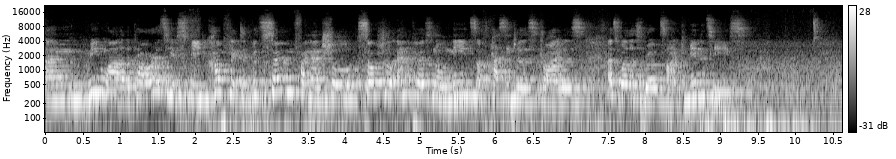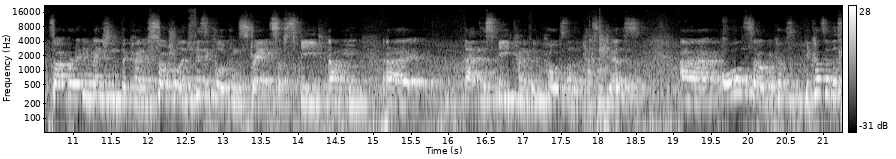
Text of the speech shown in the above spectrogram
Um, meanwhile, the priority of speed conflicted with certain financial, social, and personal needs of passengers, drivers, as well as roadside communities. So I've already mentioned the kind of social and physical constraints of speed um, uh, that the speed kind of imposed on the passengers. Uh, also, because, because of the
